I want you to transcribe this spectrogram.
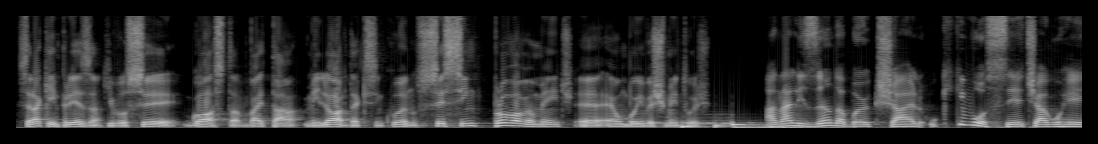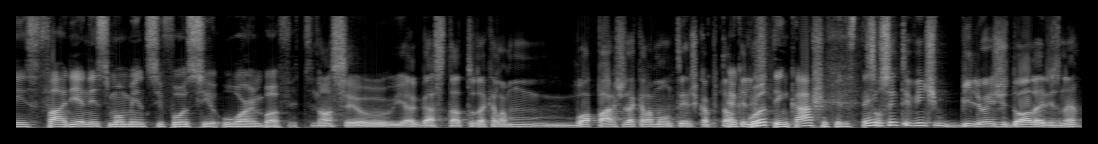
Será que a empresa que você gosta vai estar melhor daqui 5 anos? Se sim, provavelmente é, é um bom investimento hoje. Analisando a Berkshire, o que, que, você, Thiago Reis, faria nesse momento se fosse o Warren Buffett? Nossa, eu ia gastar toda aquela boa parte daquela montanha de capital é que eles. Quanto em caixa que eles têm? São 120 bilhões de dólares, né?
